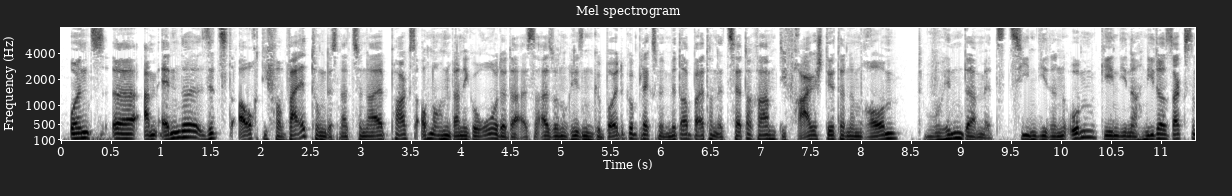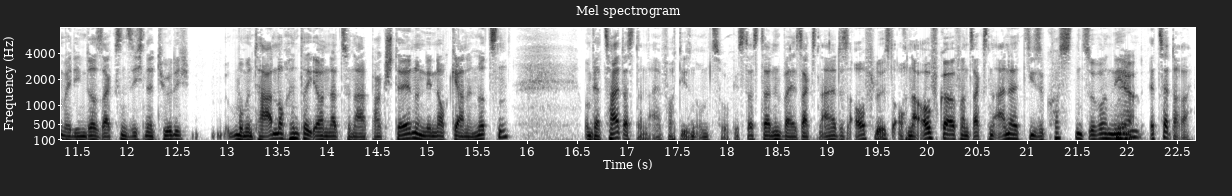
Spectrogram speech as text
Und äh, am Ende sitzt auch die Verwaltung des Nationalparks auch noch in Wernigerode. Da ist also ein riesen Gebäudekomplex mit Mitarbeitern etc. Die Frage steht dann im Raum, wohin damit? Ziehen die dann um? Gehen die nach Niedersachsen? Weil die Niedersachsen sich natürlich momentan noch hinter ihren Nationalpark stellen und den auch gerne nutzen. Und wer zahlt das dann einfach, diesen Umzug? Ist das dann, weil Sachsen-Anhalt das auflöst, auch eine Aufgabe von Sachsen-Anhalt, diese Kosten zu übernehmen, ja. etc.?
